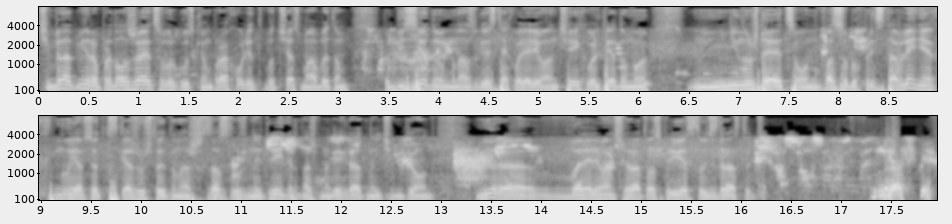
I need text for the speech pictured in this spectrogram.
Чемпионат мира продолжается, в Иркутске он проходит. Вот сейчас мы об этом побеседуем. У нас в гостях Валерий Иванович Чейхвальд. Я думаю, не нуждается он в особых представлениях. Ну, я все-таки скажу, что это наш заслуженный тренер, наш многократный чемпион мира. Валерий Иванович, рад вас приветствовать. Здравствуйте. Здравствуйте.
